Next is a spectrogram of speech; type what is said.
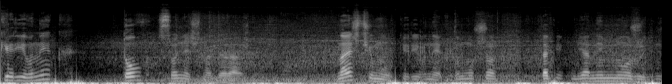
Керівник ТОВ Сонячна Деражня. Знаєш чому керівник? Тому що так як я не можу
